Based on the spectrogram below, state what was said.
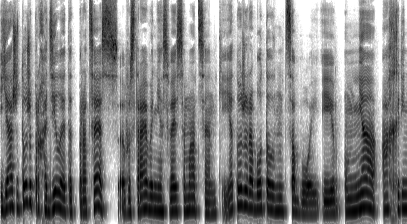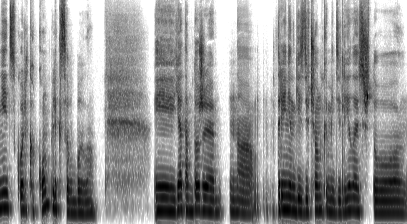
я же тоже проходила этот процесс выстраивания своей самооценки. Я тоже работала над собой. И у меня охренеть сколько комплексов было. И я там тоже на тренинге с девчонками делилась, что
